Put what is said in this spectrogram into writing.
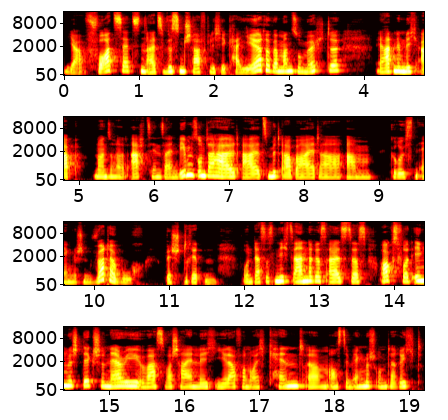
ja, fortsetzen als wissenschaftliche Karriere, wenn man so möchte. Er hat nämlich ab 1918 seinen Lebensunterhalt als Mitarbeiter am größten englischen Wörterbuch bestritten. Und das ist nichts anderes als das Oxford English Dictionary, was wahrscheinlich jeder von euch kennt ähm, aus dem Englischunterricht,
